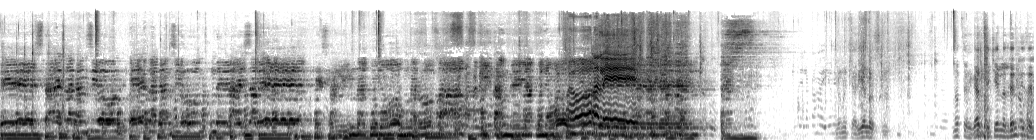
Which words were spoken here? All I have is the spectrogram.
Esta es la canción, es la canción como una rosa y tan bella como Órale. Yo no echaría los. No te fijaste, eché los lentes del.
